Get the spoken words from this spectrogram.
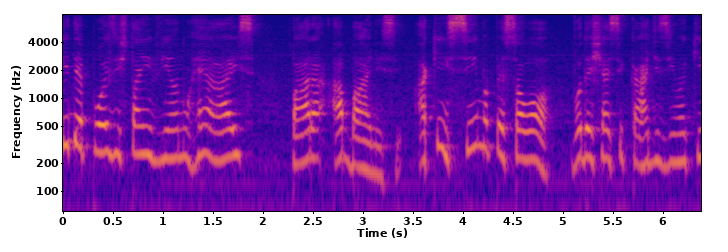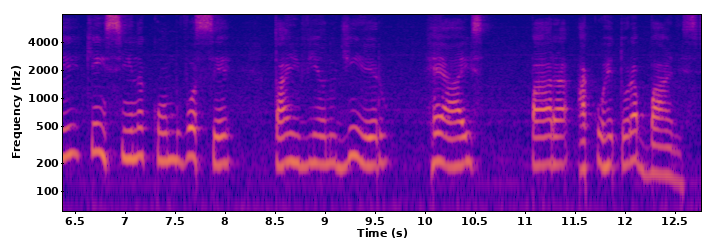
E depois está enviando reais para a Binance. Aqui em cima, pessoal, ó, vou deixar esse cardzinho aqui que ensina como você está enviando dinheiro, reais, para a corretora Binance.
